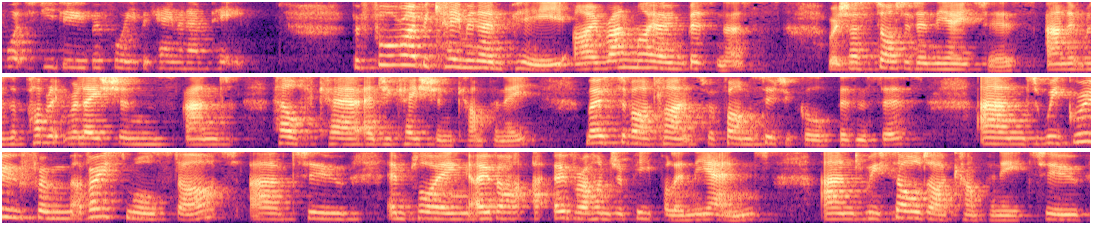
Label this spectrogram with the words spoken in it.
What did you do before you became an MP? Before I became an MP, I ran my own business, which I started in the 80s, and it was a public relations and healthcare education company. Most of our clients were pharmaceutical businesses, and we grew from a very small start uh, to employing over, over 100 people in the end. And we sold our company to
